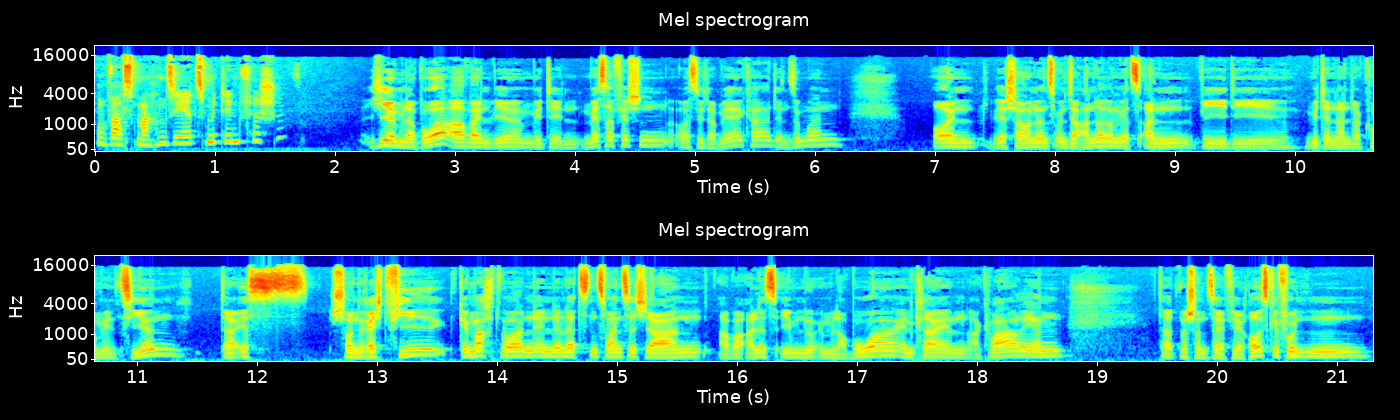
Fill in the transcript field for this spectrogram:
Und was machen Sie jetzt mit den Fischen? Hier im Labor arbeiten wir mit den Messerfischen aus Südamerika, den Summern. Und wir schauen uns unter anderem jetzt an, wie die miteinander kommunizieren. Da ist schon recht viel gemacht worden in den letzten 20 Jahren, aber alles eben nur im Labor, in kleinen Aquarien. Da hat man schon sehr viel rausgefunden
